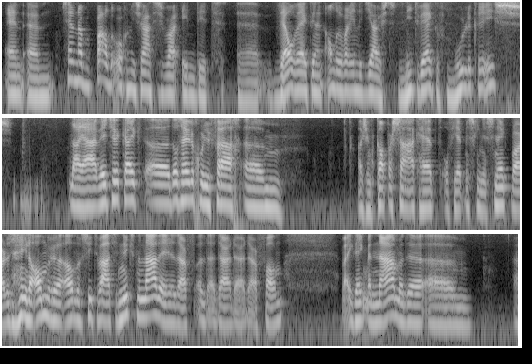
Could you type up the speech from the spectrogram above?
En um, zijn er nou bepaalde organisaties waarin dit uh, wel werkt en andere waarin dit juist niet werkt of moeilijker is? Nou ja, weet je, kijk, uh, dat is een hele goede vraag. Um, als je een kapperszaak hebt of je hebt misschien een snackbar, dat een hele andere, andere situatie. Niks de nadelen daar, daar, daar, daarvan. Maar ik denk met name de. Um, uh,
